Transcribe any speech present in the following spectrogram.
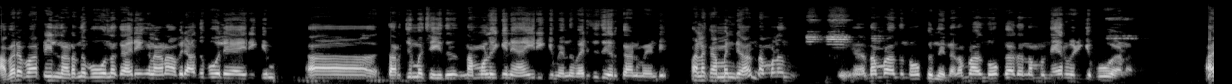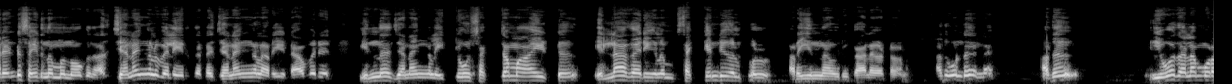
അവരെ പാർട്ടിയിൽ നടന്നു പോകുന്ന കാര്യങ്ങളാണ് അവർ അതുപോലെ ആയിരിക്കും തർജമ ചെയ്ത് നമ്മൾ ഇങ്ങനെ ആയിരിക്കും എന്ന് വരുത്തി തീർക്കാൻ വേണ്ടി പല കമന്റ് നമ്മൾ നമ്മളത് നോക്കുന്നില്ല. നമ്മൾ അത് നോക്കാതെ നമ്മൾ നേർവഴിക്ക് പോവുകയാണ്. ആ രണ്ട് സൈഡ് നമ്മൾ നോക്കുന്നത്. അത് ജനങ്ങൾ വിലയിരുത്തട്ടെ ജനങ്ങൾ അറിയട്ടെ. അവർ ഇന്ന് ജനങ്ങൾ ഏറ്റവും ശക്തമായിട്ട് എല്ലാ കാര്യങ്ങളും സെക്കൻഡുകൾക്കുൾ അറിയുന്ന ഒരു കാലഘട്ടമാണ്. അതുകൊണ്ട് തന്നെ അത് യുവതലമുറ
